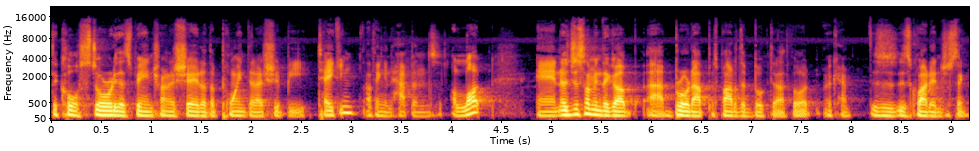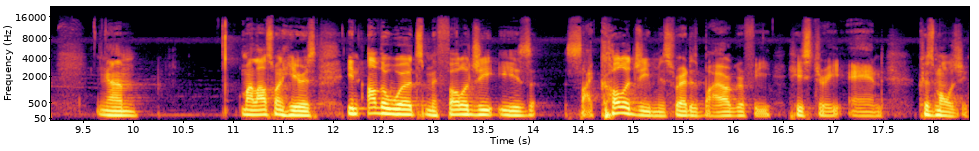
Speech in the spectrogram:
the core story that's being trying to share or the point that I should be taking. I think it happens a lot. And it was just something that got uh, brought up as part of the book that I thought, okay, this is, this is quite interesting. Um, my last one here is in other words, mythology is psychology misread as biography, history, and cosmology.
